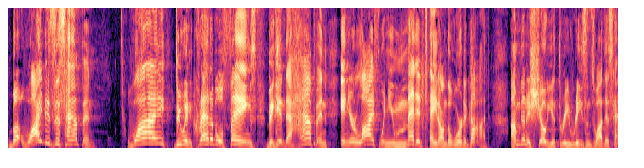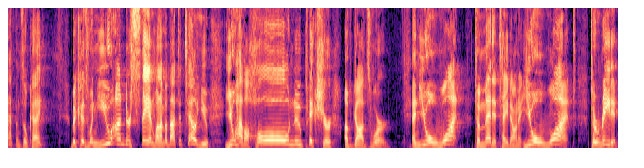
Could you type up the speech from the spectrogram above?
but why does this happen? Why do incredible things begin to happen in your life when you meditate on the Word of God? I'm going to show you three reasons why this happens, okay? Because when you understand what I'm about to tell you, you'll have a whole new picture of God's Word and you'll want to meditate on it. You'll want to read it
